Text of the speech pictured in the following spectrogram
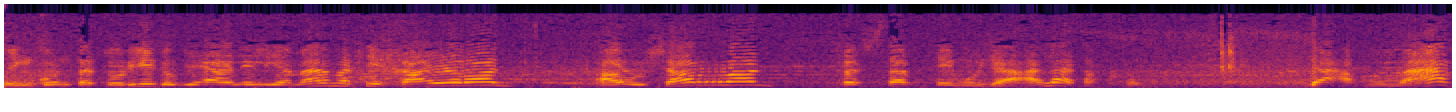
إن كنت تريد بأهل اليمامة خيرا أو شرا فاستبقي مجاعة لا تقصد. دعه معك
